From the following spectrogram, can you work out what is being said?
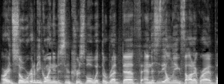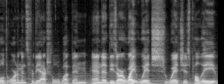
Alright, so we're going to be going into some Crucible with the Red Death, and this is the only exotic where I have both ornaments for the actual weapon. And uh, these are White Witch, which is probably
